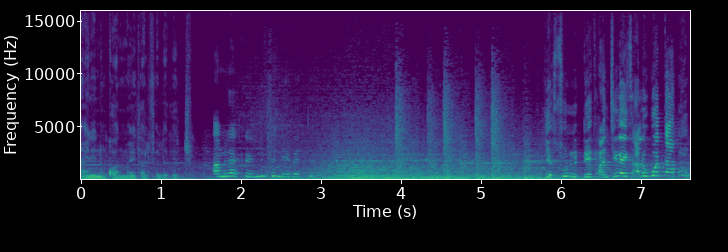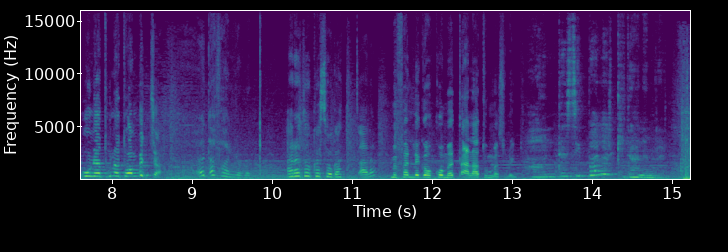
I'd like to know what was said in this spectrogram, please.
አይኔን እንኳን ማየት አልፈለገችም። አምላክ ሆይ ምንድን ነው የበደል የእሱን ንዴት አንቺ ላይ ሳልወጣ እውነት እውነቷን ብቻ እጠፋለሁ በቃ። ኧረ ተው ከሰው ጋር ትጣላ። የምፈልገው እኮ መጣላቱን መስሎኝ አሁን እንደዚህ ይባላል ኪዳነ ምሕረት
